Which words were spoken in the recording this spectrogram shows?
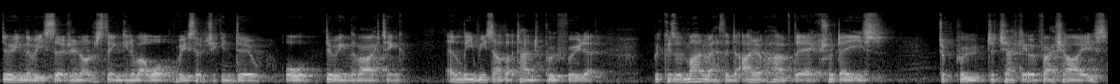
doing the research and not just thinking about what research you can do or doing the writing, and leaving yourself that time to proofread it. Because with my method, I don't have the extra days to prove to check it with fresh eyes,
